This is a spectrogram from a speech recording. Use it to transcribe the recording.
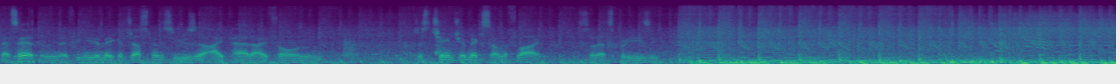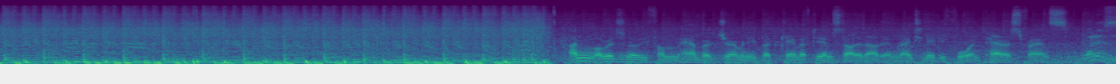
that's it. And if you need to make adjustments, you use an iPad, iPhone, just change your mix on the fly. So that's pretty easy. I'm originally from Hamburg, Germany, but KMFDM started out in 1984 in Paris, France. What does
